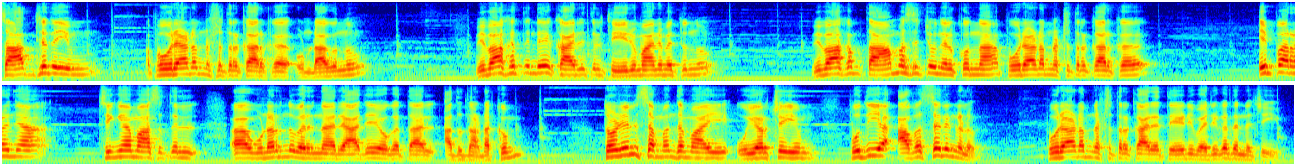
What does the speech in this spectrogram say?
സാധ്യതയും പൂരാടം നക്ഷത്രക്കാർക്ക് ഉണ്ടാകുന്നു. വിവാഹത്തിന്റെ കാര്യത്തിൽ തീരുമാനമെത്തുന്നു. വിവാഹം താമസിച്ചു നിൽക്കുന്ന പൂരാടം നക്ഷത്രക്കാർക്ക് ഇപ്പറഞ്ഞ ചിങ്ങമാസത്തിൽ ഉണർന്നു വരുന്ന രാജയോഗത്താൽ അത് നടക്കും. തൊഴിൽ സംബന്ധമായി ഉയർച്ചയും പുതിയ അവസരങ്ങളും പുരാടം നക്ഷത്രക്കാരെ തേടി വരിക തന്നെ ചെയ്യും.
